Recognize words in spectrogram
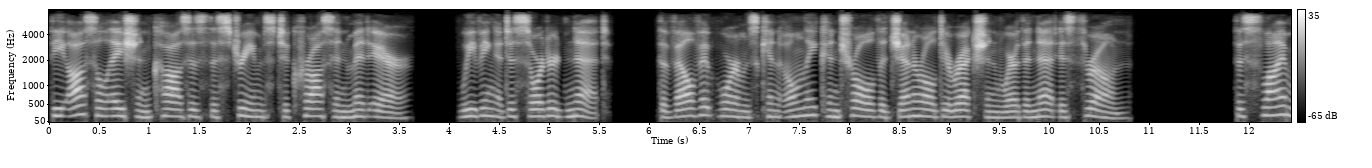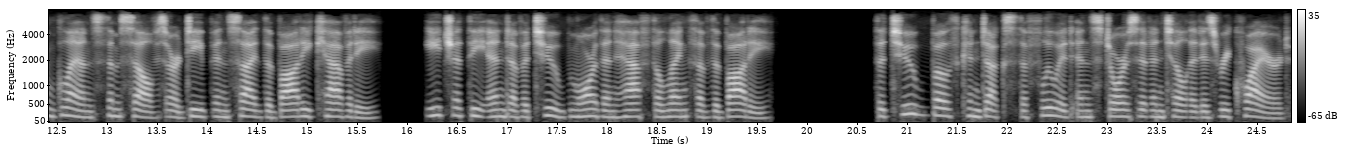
The oscillation causes the streams to cross in mid-air, weaving a disordered net. The velvet worms can only control the general direction where the net is thrown. The slime glands themselves are deep inside the body cavity, each at the end of a tube more than half the length of the body. The tube both conducts the fluid and stores it until it is required.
